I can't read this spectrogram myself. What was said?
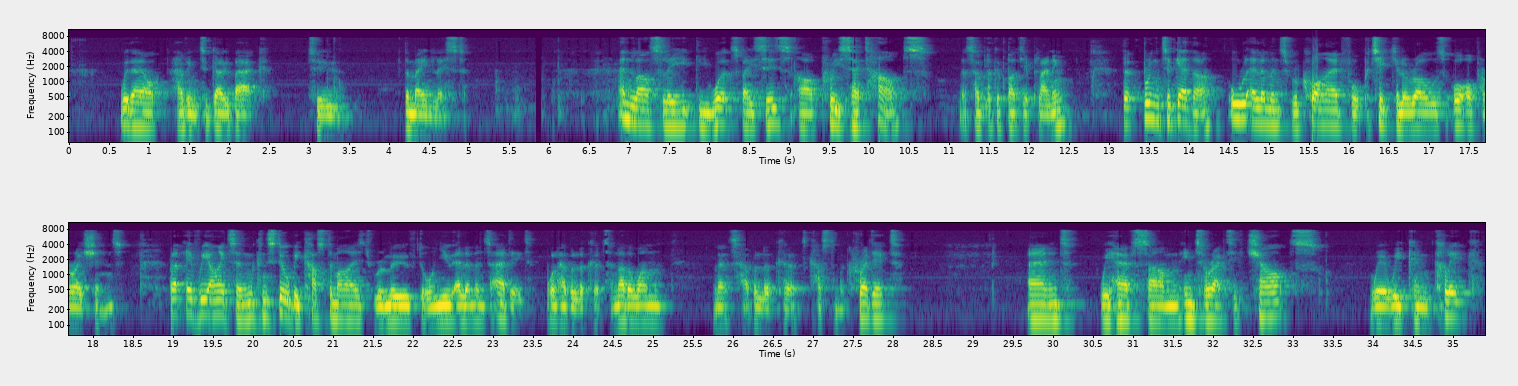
without having to go back to the main list. And lastly, the workspaces are preset hubs. Let's have a look at budget planning that bring together all elements required for particular roles or operations but every item can still be customized, removed, or new elements added. We'll have a look at another one. Let's have a look at customer credit. And we have some interactive charts where we can click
